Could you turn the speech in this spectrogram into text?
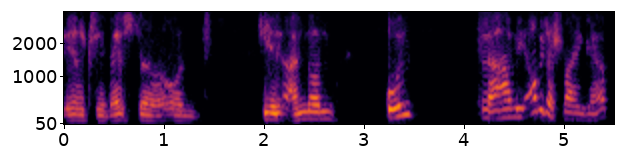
Erik Silvester und vielen anderen. Und da habe ich auch wieder Schwein gehabt.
